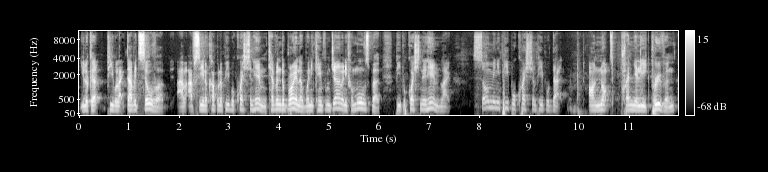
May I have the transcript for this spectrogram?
You look at people like David Silva. I've seen a couple of people question him. Kevin De Bruyne when he came from Germany from Wolfsburg, people questioning him. Like so many people question people that are not Premier League proven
